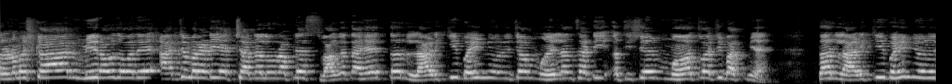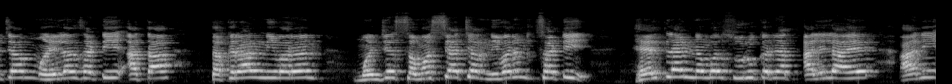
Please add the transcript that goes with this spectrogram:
तर नमस्कार मी राहुल जवादे. आर्य मराठी या चॅनलवर आपले स्वागत आहे. तर लाडकी बहीण योजनेच्या महिलांसाठी अतिशय महत्वाची बातमी आहे. तर लाडकी बहीण योजनेच्या महिलांसाठी आता तक्रार निवारण म्हणजे समस्याच्या निवारणासाठी हेल्पलाईन नंबर सुरू करण्यात आलेला आहे. आणि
